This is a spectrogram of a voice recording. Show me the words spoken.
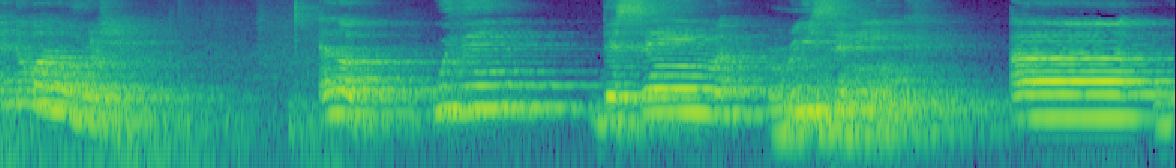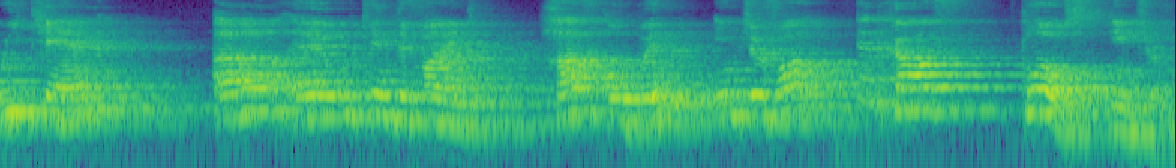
and the one over here. And look, within the same reasoning, uh, we can uh, uh, we can define half open interval and half closed interval.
